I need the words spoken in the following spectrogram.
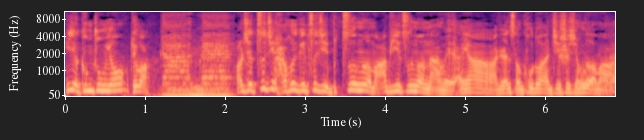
也更重要，对吧？而且自己还会给自己自我麻痹、自我安慰。哎呀，人生苦短，及时行乐嘛。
